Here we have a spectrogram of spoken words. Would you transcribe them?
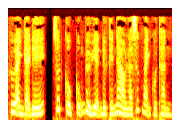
Hư ảnh đại đế, rốt cục cũng biểu hiện được thế nào là sức mạnh của thần.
